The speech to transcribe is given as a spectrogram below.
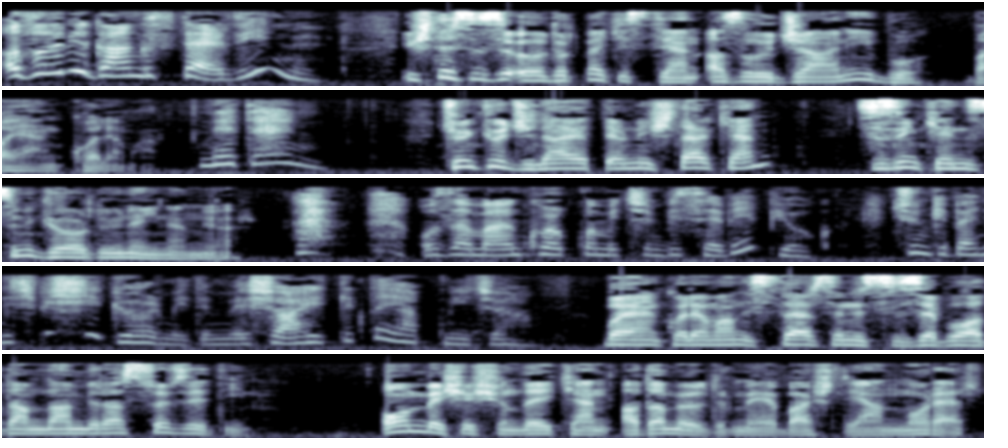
Azılı bir gangster değil mi? İşte sizi öldürtmek isteyen azılı cani bu Bayan Koleman. Neden? Çünkü cinayetlerini işlerken sizin kendisini gördüğüne inanıyor. Heh, o zaman korkmam için bir sebep yok. Çünkü ben hiçbir şey görmedim ve şahitlik de yapmayacağım. Bayan Koleman isterseniz size bu adamdan biraz söz edeyim. 15 yaşındayken adam öldürmeye başlayan Morer,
